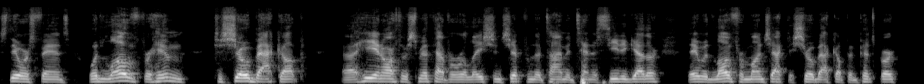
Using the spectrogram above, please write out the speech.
Steelers fans would love for him to show back up. Uh, he and Arthur Smith have a relationship from their time in Tennessee together. They would love for Munchak to show back up in Pittsburgh.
